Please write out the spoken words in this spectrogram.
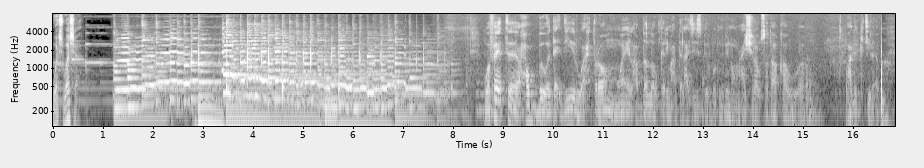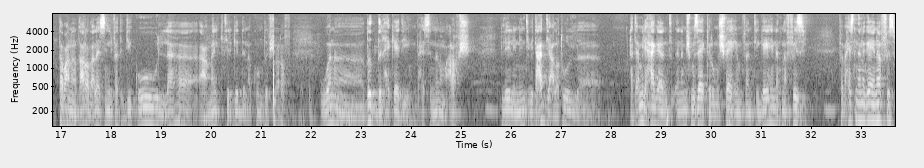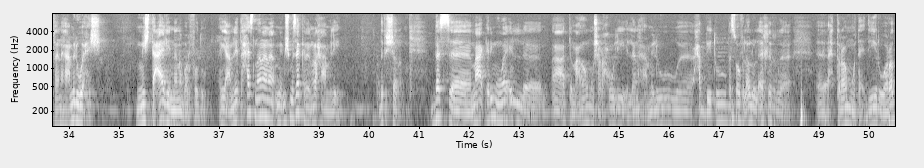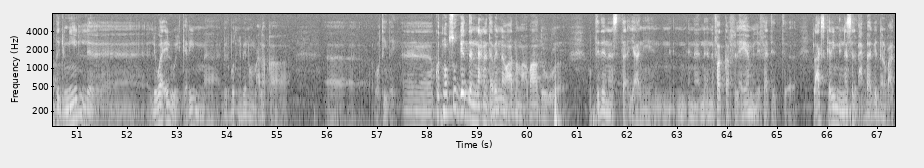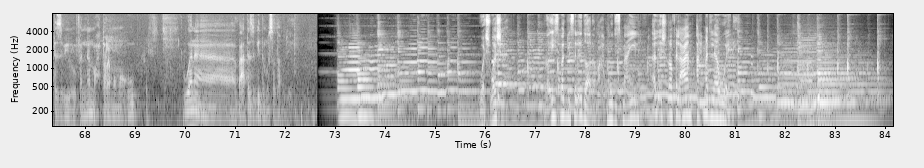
وشوشة. وفاة حب وتقدير واحترام وائل عبد الله وكريم عبد العزيز بيربطني بينهم عشرة وصداقة و... وحاجات كتير قوي. طبعا أنا اتعرض عليا السنين اللي فاتت دي كلها أعمال كتير جدا أكون ضيف شرف وأنا ضد الحكاية دي. بحس إن أنا ما أعرفش ليه؟ لأن أنت بتعدي على طول هتعملي حاجة انت أنا مش مذاكر ومش فاهم فأنت جاية هنا تنفذي. فبحس إن أنا جاي أنفذ فأنا هعمله وحش. مش تعالي إن أنا برفضه. هي عمليه حاسس إن أنا مش مذاكر أنا رايح أعمل إيه. ضيف الشرف بس آه، مع كريم ووائل آه، قعدت معاهم وشرحوا لي اللي أنا هعمله وحبيته. بس هو في الأول والآخر آه، احترام وتقدير ورد جميل لوائل والكريم بيربطني بينهم علاقة وطيده يعني. آه، كنت مبسوط جدا إن إحنا اتقابلنا وقعدنا مع بعض و وابتدينا نست... يعني ن- ن- ن- نفكر في الأيام اللي فاتت آه، بالعكس كريم من الناس اللي بحبها جدا وبعتز بيه وفنان محترم وموهوب وأنا بعتز جدا بصداقته يعني. وشوشة رئيس مجلس الإدارة محمود إسماعيل الإشراف العام أحمد الهواري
